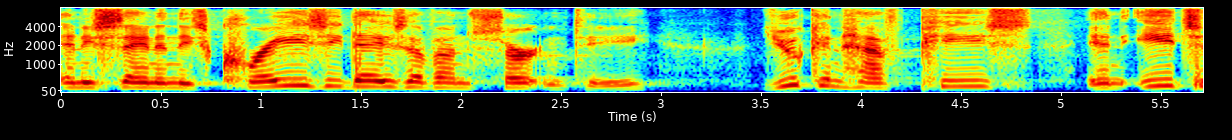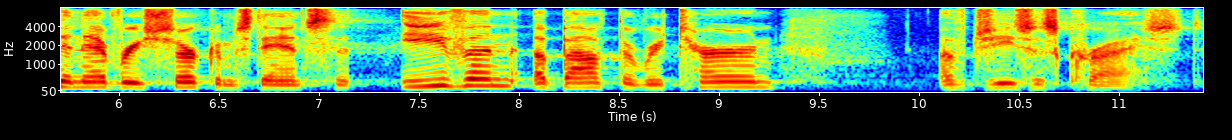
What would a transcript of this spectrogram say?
And he's saying, in these crazy days of uncertainty, you can have peace in each and every circumstance, even about the return of Jesus Christ.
